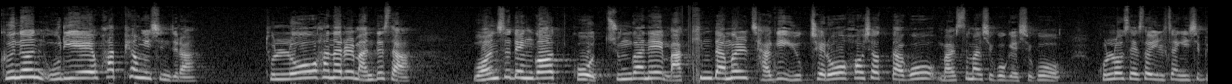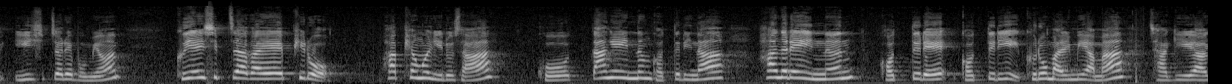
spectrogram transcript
그는 우리의 화평이신지라 둘로 하나를 만드사 원수된 것 곧 중간에 막힌 담을 자기 육체로 허셨다고 말씀하시고 계시고 골로새서 1장 20, 20절에 보면 그의 십자가의 피로 화평을 이루사 곧 땅에 있는 것들이나 하늘에 있는 것들의 것들이 그로 말미암아 자기와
